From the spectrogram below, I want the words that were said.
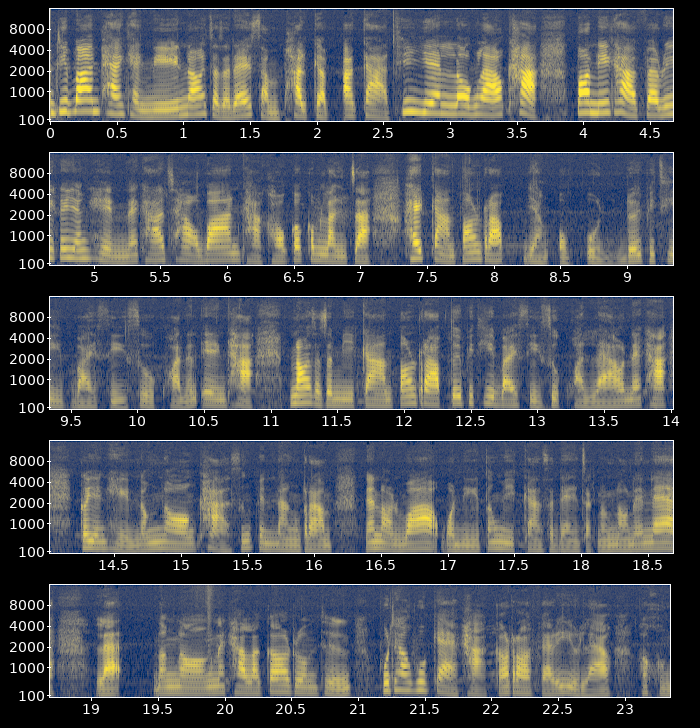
นค่ำคืนที่บ้านแพงแห่งนี้นอกจากจะได้สัมผัสกับอากาศที่เย็นลงแล้วค่ะ ตอนนี้ค่ะแฟรี่ก็ยังเห็นนะคะ ชาวบ้านค่ะเขาก็กำลังจะให้การต้อนรับอย่างอบอุ่น ด้วยพิธีบายสีสู่ขวัญนั่นเองค่ะ นอกจากจะมีการต้อนรับด้วยพิธีบายสีสู่ขวัญแล้วนะคะ ก็ยังเห็นน้องๆค่ะ ซึ่งเป็นนางรำแน่นอนว่าวันนี้ต้องมีการแสดงจากน้องๆแน่ๆและน้องๆนะคะ แล้วก็รวมถึงผู้เฒ่าผู้แก่ค่ะ ก็รอแฟรี่อยู่แล้วก็คง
